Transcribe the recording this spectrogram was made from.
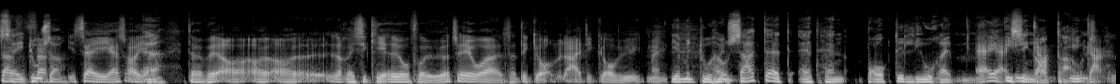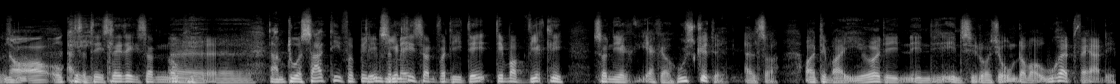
der, Sagde du så? Sagde jeg så, ja. Ja. Der, og, og, og, risikerede jo for øretæver, altså det gjorde, nej, det gjorde vi ikke, men... Jamen, du har jo sagt, at, at han brugte livremmen Ja, ja, i sin gang, opdragelse. en gang. eller Nå, okay. Altså, det er slet ikke sådan... Okay. Øh, Jamen, du har sagt det i det forbindelse er virkelig med... sådan, fordi det, det var virkelig sådan, jeg, jeg kan huske det, altså. Og det var i øvrigt en, en, en situation, der var uretfærdig.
